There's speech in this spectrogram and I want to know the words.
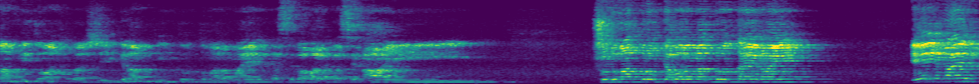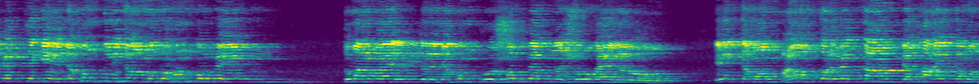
না, মৃত আসবা, সেই গ্রাম কিন্তু তোমার মায়ের কাছে, বাবার কাছে নাই। শুধুমাত্র, কেবলমাত্র তাই নয় এই মায়ের পেট থেকে যখন তুমি জন্মগ্রহণ করবে, তোমার মায়ের ভিতরে যখন প্রসব বেদনা শুরু হয়ে গেল এই কেমন ভয়ঙ্কর বেদনা, ব্যথায় কেমন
